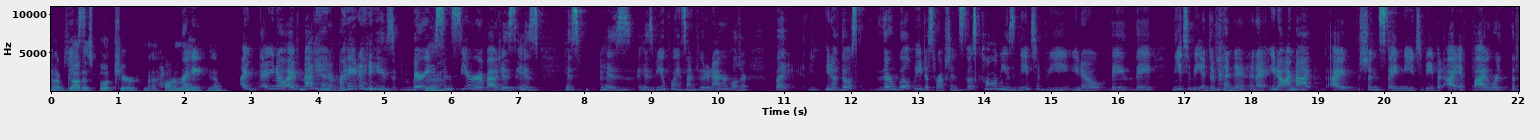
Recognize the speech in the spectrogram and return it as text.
I've got his book here, Harmony. Right. Yeah. I, you know, I've met him, right, and he's very Yeah. sincere about his his his his his viewpoints on food and agriculture. But you know, those there will be disruptions. Those colonies need to be, you know, they they need to be independent. And I, you know, I'm not. I shouldn't say need to be, but I, if I were the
